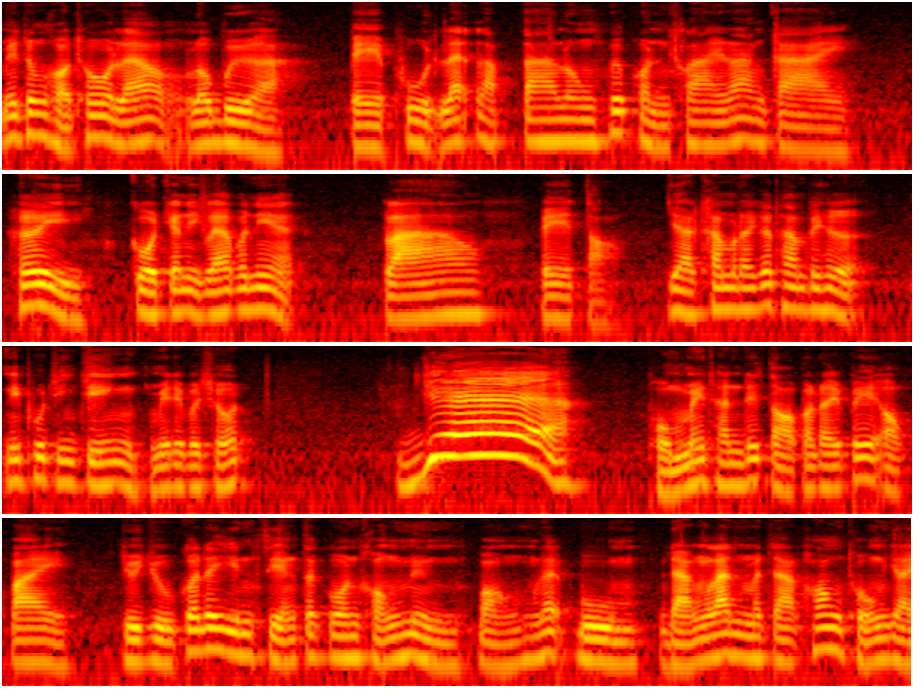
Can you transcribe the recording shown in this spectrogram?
ไม่ต้องขอโทษแล้ว เราเบื่อ เปพูดและหลับตาลงเพื่อผ่อนคลายร่างกาย เฮ้ย โกรธกันอีกแล้วปะเนี่ย เปล่า เปตอบ อยากทำอะไรก็ทำไปเถอะ นี่พูดจริง ๆ ไม่ได้ประชด เย้ผมไม่ทันได้ตอบอะไรเป้ออกไป อยู่ๆ ก็ได้ยินเสียงตะโกนของหนึ่งป๋องและบูม ดังลั่นมาจากห้องโถงใหญ่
